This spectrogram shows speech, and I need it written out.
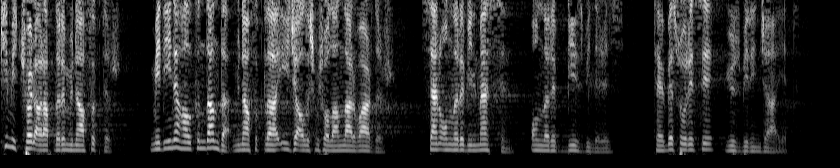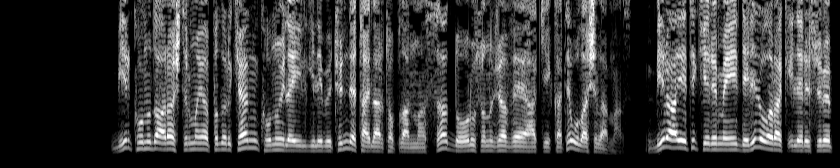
kimi çöl Arapları münafıktır. Medine halkından da münafıklığa iyice alışmış olanlar vardır. Sen onları bilmezsin, onları biz biliriz. Tevbe suresi 101. ayet. Bir konuda araştırma yapılırken konuyla ilgili bütün detaylar toplanmazsa doğru sonuca ve hakikate ulaşılamaz. Bir ayeti kerimeyi delil olarak ileri sürüp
